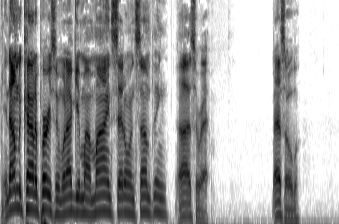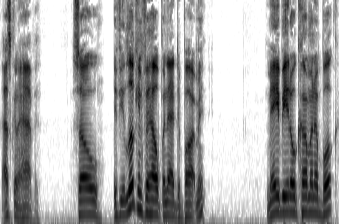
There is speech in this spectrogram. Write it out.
And I'm the kind of person when I get my mind set on something, uh, that's a wrap. That's over. That's to happen. So if you're looking for help in that department, maybe it'll come in a book.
